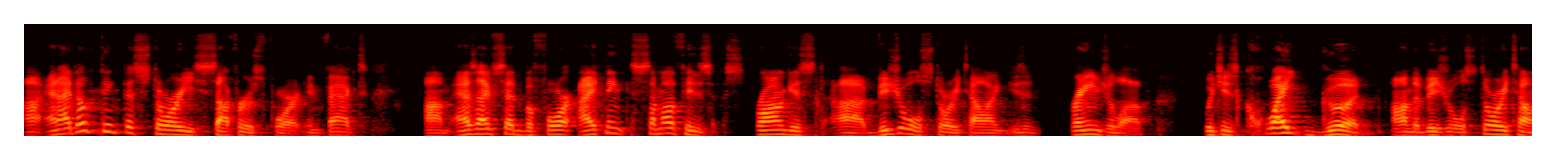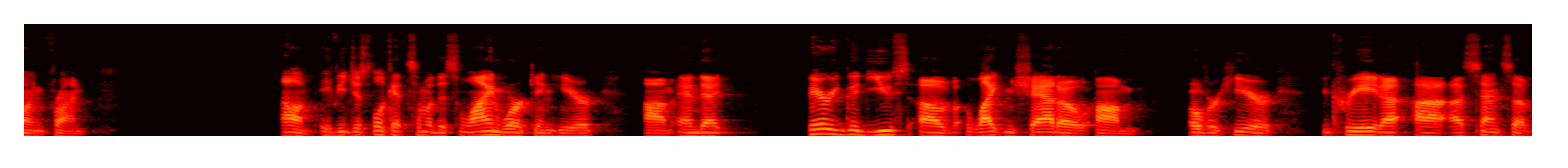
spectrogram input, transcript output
Uh, and I don't think the story suffers for it. In fact, um, as I've said before, I think some of his strongest uh, visual storytelling is in Strangelove, which is quite good on the visual storytelling front. Um, if you just look at some of this line work in here, um, and that very good use of light and shadow um, over here to create a, a, a, sense of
